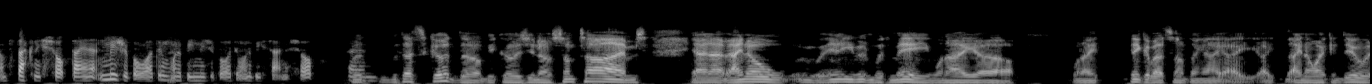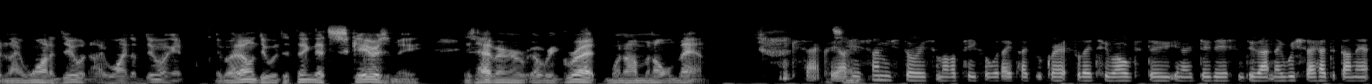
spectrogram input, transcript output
I'm stuck in this shop day and miserable. I didn't want to be miserable. I didn't want to be sat in a shop. But, Um, but that's good though because you know sometimes, and I, I know even with me when I uh, when I think about something, I, I I I know I can do it and I want to do it and I wind up doing it. If I don't do it, the thing that scares me is having a, a regret when I'm an old man. exactly. I hear so many stories from other people where they've had regrets or they're too old to do, you know, do this and do that and they wish they had done it.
